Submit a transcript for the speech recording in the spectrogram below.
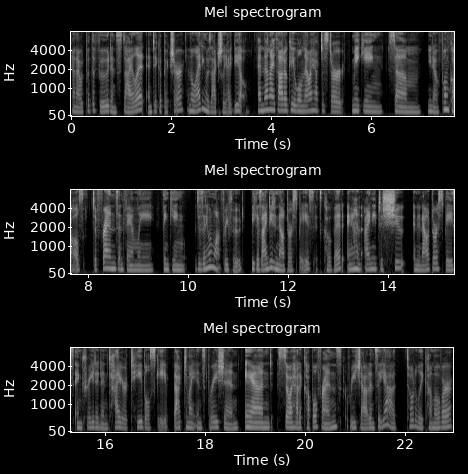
and I would put the food and style it and take a picture. And the lighting was actually ideal. And then I thought, okay, well, now I have to start making some, you know, phone calls to friends and family thinking, does anyone want free food? Because I need an outdoor space. It's COVID and I need to shoot in an outdoor space and create an entire tablescape back to my inspiration. And so I had a couple friends reach out and say, yeah, totally come over.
